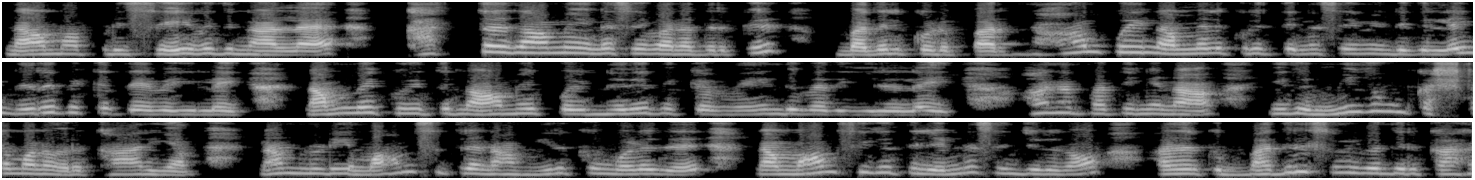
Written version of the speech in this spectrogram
நாம் அப்படி செய்வதனால கத்ததாமே என்ன செய்வார்? அதற்கு பதில் கொடுப்பார். நாம் போய் நம்மளை குறித்து என்ன செய்ய வேண்டியதில்லை? நிரூபிக்க தேவையில்லை. நம்மை குறித்து நாமே போய் நிரூபிக்க வேண்டுவது இல்லை. ஆனா பாத்தீங்கன்னா இது மிகவும் கஷ்டமான ஒரு காரியம். நம்மளுடைய மாம்சத்துல நாம் இருக்கும் பொழுது நாம் மாம்சீகத்தில் என்ன செஞ்சிருந்தோம்? அதற்கு பதில் சொல்வதற்காக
